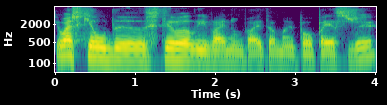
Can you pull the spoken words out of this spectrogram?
Eu acho que ele de, esteve ali, vai, não vai também para o PSG.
